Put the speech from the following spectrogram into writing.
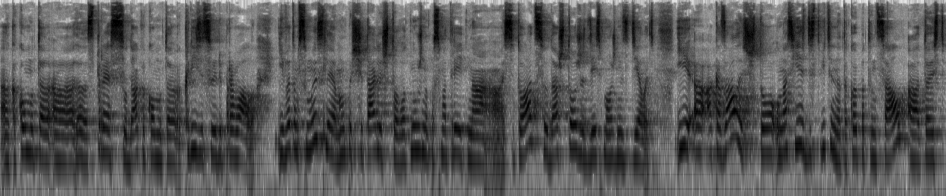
а, какому-то а, стрессу, да, какому-то кризису или провалу. И в этом смысле мы посчитали, считали, что вот нужно посмотреть на а, ситуацию, да, что же здесь можно сделать. И а, оказалось, что у нас есть действительно такой потенциал, а, то есть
